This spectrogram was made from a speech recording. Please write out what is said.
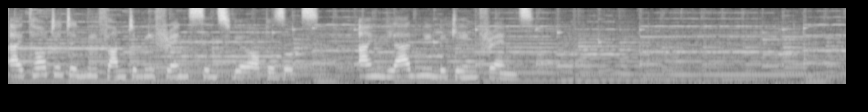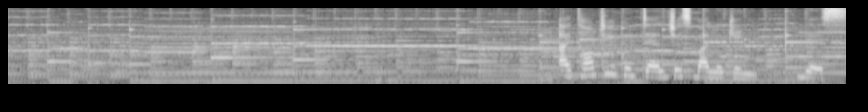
I thought it'd be fun to be friends since we're opposites. I'm glad we became friends. I thought you could tell just by looking. This.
